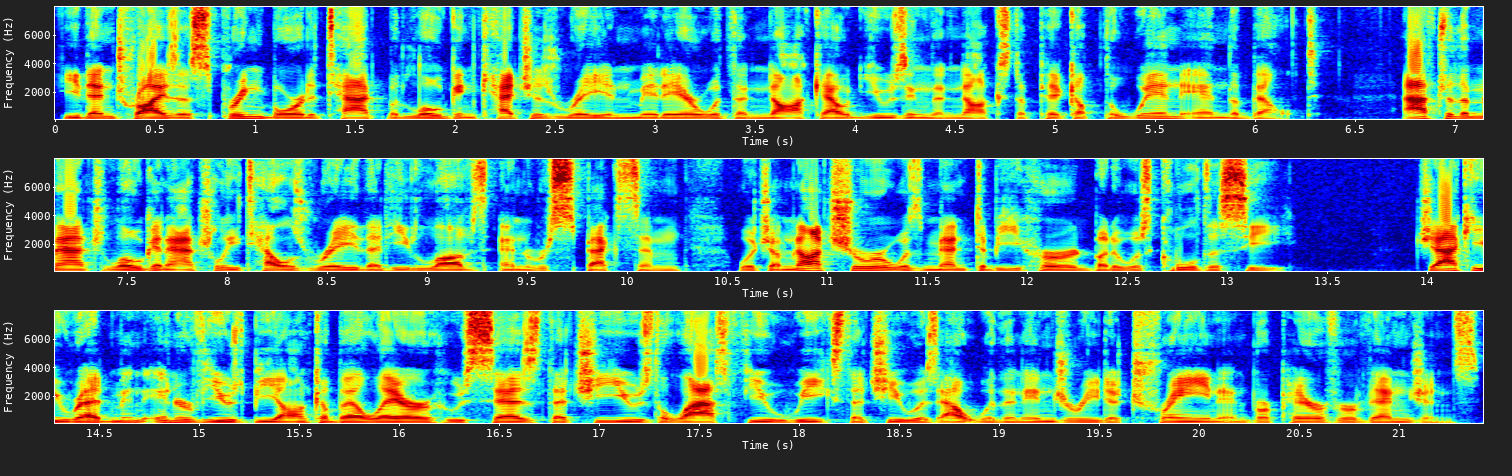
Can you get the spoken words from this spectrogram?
He then tries a springboard attack, but Logan catches Rey in midair with a knockout using the knucks to pick up the win and the belt. After the match, Logan actually tells Rey that he loves and respects him, which I'm not sure was meant to be heard, but it was cool to see. Jackie Redmond interviews Bianca Belair, who says that she used the last few weeks that she was out with an injury to train and prepare for vengeance.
